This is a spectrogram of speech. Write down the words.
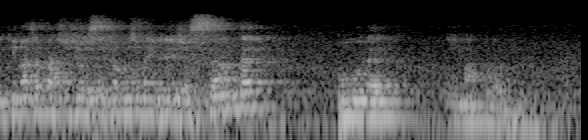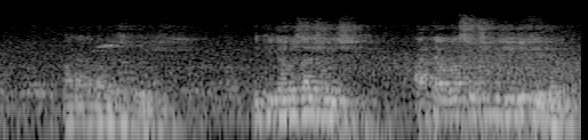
E que nós, a partir de hoje, sejamos uma igreja santa, pura e imaculada. Para a glória de Deus. E que Deus nos ajude até o nosso último dia de vida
